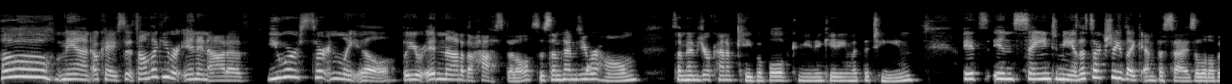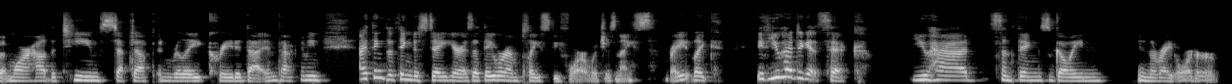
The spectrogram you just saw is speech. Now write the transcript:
Oh man. Okay. So it sounds like you were in and out of, you were certainly ill, but you were in and out of the hospital. So sometimes you were home. Sometimes you were kind of capable of communicating with the team. It's insane to me. Let's actually like emphasize a little bit more how the team stepped up and really created that impact. I mean, I think the thing to stay here is that they were in place before, which is nice, right? Like if you had to get sick, you had some things going in the right order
